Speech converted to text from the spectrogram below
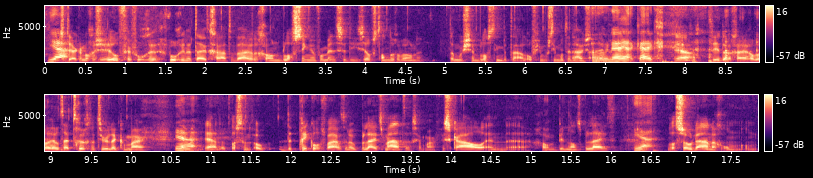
Ja. Sterker nog, als je heel ver vroeger, in de tijd gaat, waren er gewoon belastingen voor mensen die zelfstandig wonen. Dan moest je een belasting betalen of je moest iemand in huis nemen. Oh, nou ja, kijk. Ja, zie je, dan ga je al wel de hele tijd terug natuurlijk. Maar ja. ja, dat was toen ook, de prikkels waren toen ook beleidsmatig, zeg maar, fiscaal en uh, gewoon binnenlands beleid. Ja. Was zodanig om, om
